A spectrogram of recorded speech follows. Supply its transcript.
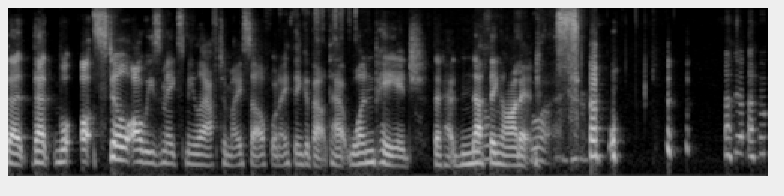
that that will uh, still always makes me laugh to myself when i think about that one page that had nothing oh, on it so. so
